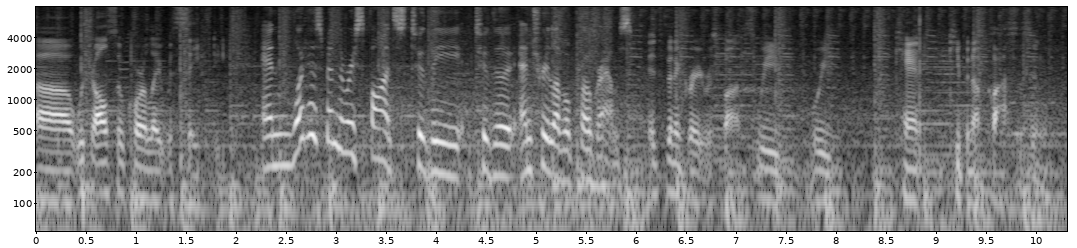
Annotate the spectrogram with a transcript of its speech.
uh, which also correlate with safety. And what has been the response to the to the entry-level programs? It's been a great response. We we can't keep enough classes in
